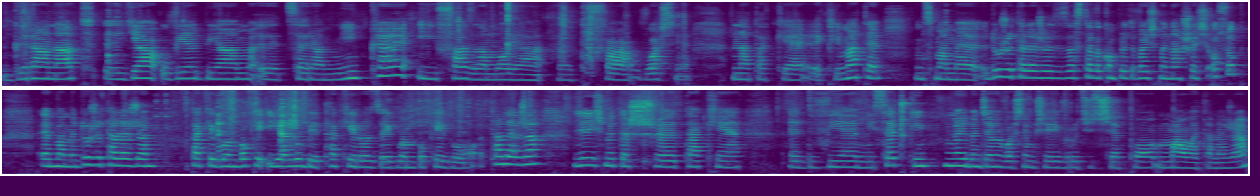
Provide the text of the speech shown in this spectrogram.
granat. Ja uwielbiam e, ceramikę i faza moja e, trwa właśnie na takie e, klimaty. Więc mamy duże talerze z zastawy, kompletowaliśmy na 6 osób. Mamy duże talerze, takie głębokie i ja lubię taki rodzaj głębokiego talerza. Wzięliśmy też takie dwie miseczki. No i będziemy właśnie musieli wrócić się po małe talerze.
